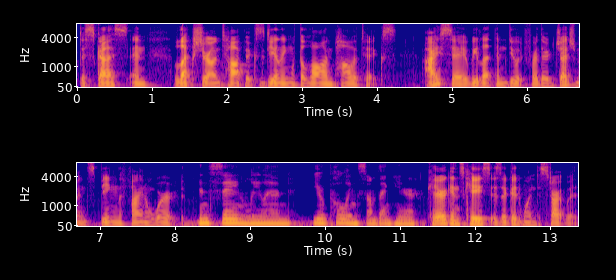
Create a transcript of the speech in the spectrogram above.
discuss, and lecture on topics dealing with the law and politics. I say we let them do it for their judgments being the final word. Insane, Leland. You're pulling something here. Kerrigan's case is a good one to start with.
